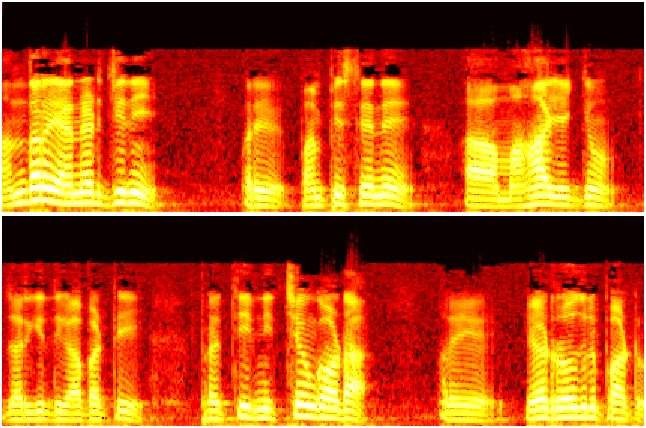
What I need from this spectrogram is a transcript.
అందరి ఎనర్జీని మరి పంపిస్తేనే ఆ మహాయజ్ఞం జరిగింది కాబట్టి ప్రతి నిత్యం కూడా మరి ఏడు రోజుల పాటు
